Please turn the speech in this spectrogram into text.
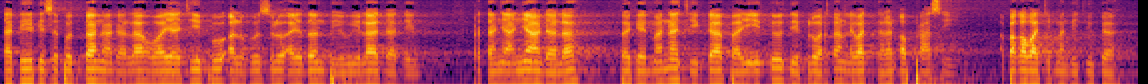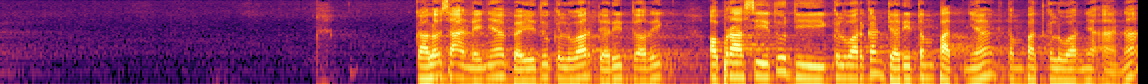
Tadi disebutkan adalah wajibu al-huslu aidan wiladatin. Pertanyaannya adalah bagaimana jika bayi itu dikeluarkan lewat jalan operasi? Apakah wajib mandi juga? Kalau seandainya bayi itu keluar dari torik operasi itu dikeluarkan dari tempatnya, tempat keluarnya anak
